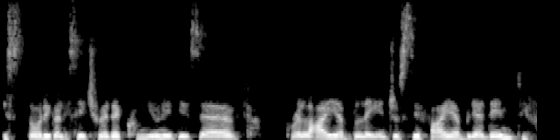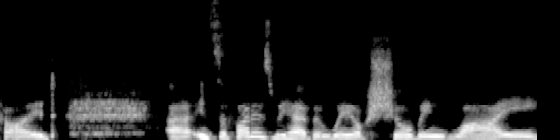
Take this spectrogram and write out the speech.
historically situated communities have reliably and justifiably identified, uh, insofar as we have a way of showing why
